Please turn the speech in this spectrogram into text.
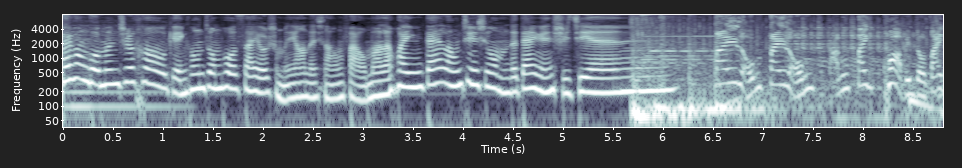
开放国门之后，给空中破塞有什么样的想法？我们来欢迎呆龙进行我们的单元时间。呆龙呆龙，人呆看面就呆，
